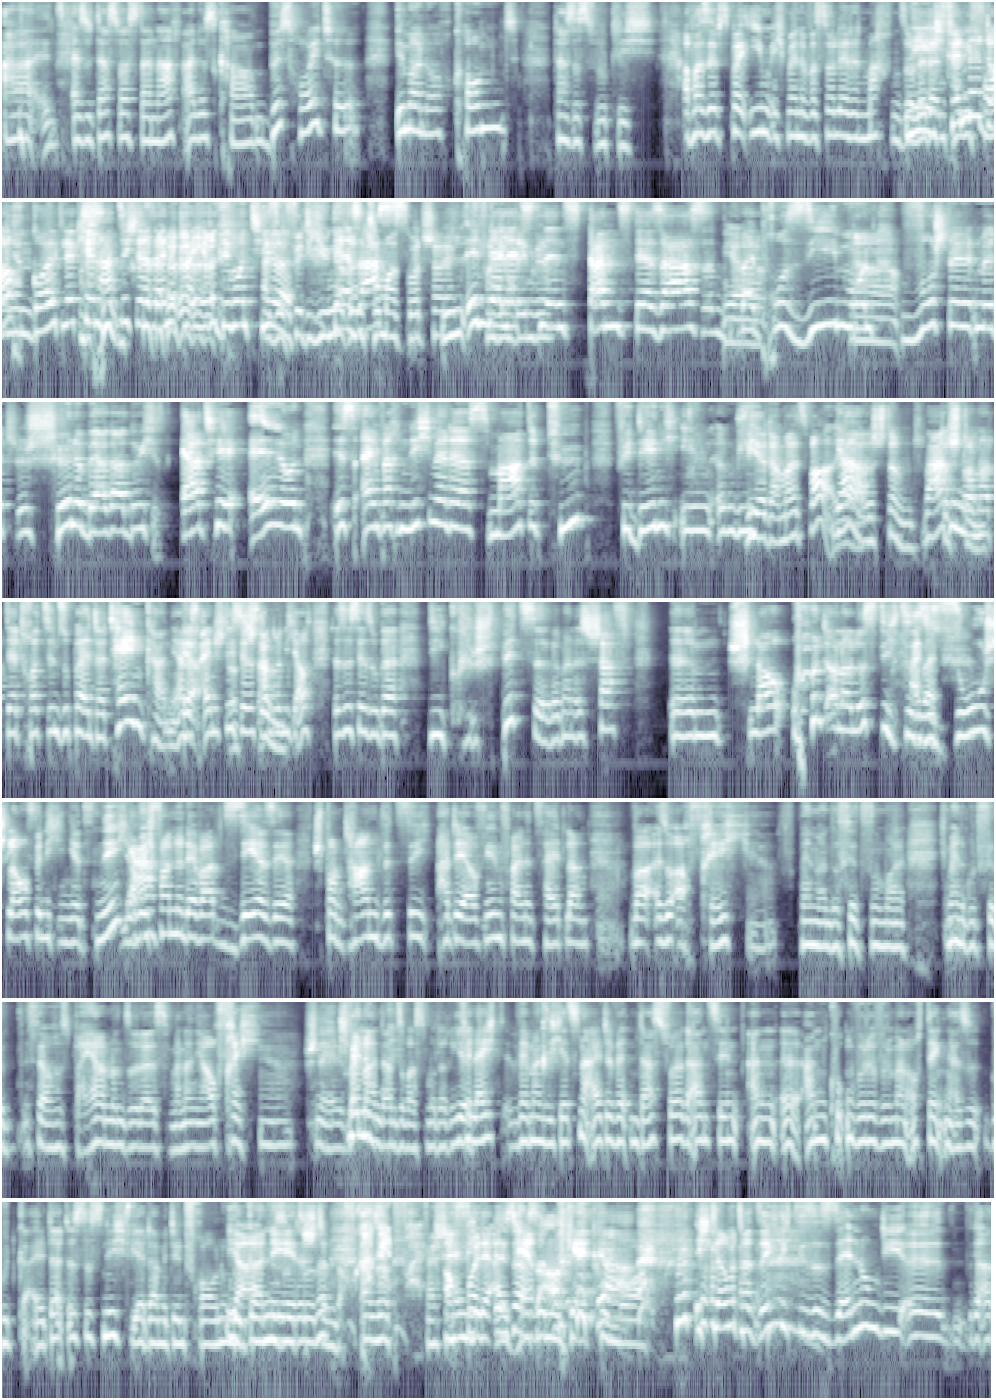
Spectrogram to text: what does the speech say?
Aber also das, was danach alles kam, bis heute immer noch kommt, das ist wirklich. Aber selbst bei ihm, ich meine, was soll er denn machen? Soll nee, er dann ich finde doch, Goldlöckchen hat sich da seine Karriere demontiert. Also für die Jüngeren Thomas Gottschalk. In der letzten Instanz, der saß ja. bei Pro7 ja. und wurschtelt mit Schöneberger durch RTL und ist einfach nicht mehr der smarte Typ, für den ich ihn irgendwie. Wie er damals war, ja, ja das stimmt. Wahrgenommen habe, der trotzdem super entertainen kann. Ja, das eine schließt das ja das stimmt. andere nicht aus. Das ist ja sogar die Spitze, wenn man es schafft, ähm, schlau und auch noch lustig zu also sein. Also so schlau finde ich ihn jetzt nicht, ja. aber ich fand, der war sehr, sehr spontan witzig. Hatte er auf jeden Fall eine Zeit lang. Ja. War also auch frech, ja. wenn man das jetzt so mal. Ich meine, gut, für, ist ja auch aus Bayern und so, da ist man dann ja auch frech schnell, ich wenn meine, man dann sowas moderiert. Vielleicht, wenn man sich jetzt eine alte Wetten das Folge ansehen, an, äh, angucken würde, würde man auch denken, also gut gealtert ist es nicht, wie er da mit den Frauen umgegangen ja, nee, ist. Ja, nee, das so, stimmt. Ne? Also wahrscheinlich auch voll der Altherren-Gag-Humor. Ich glaube tatsächlich, diese Sendung, die äh,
